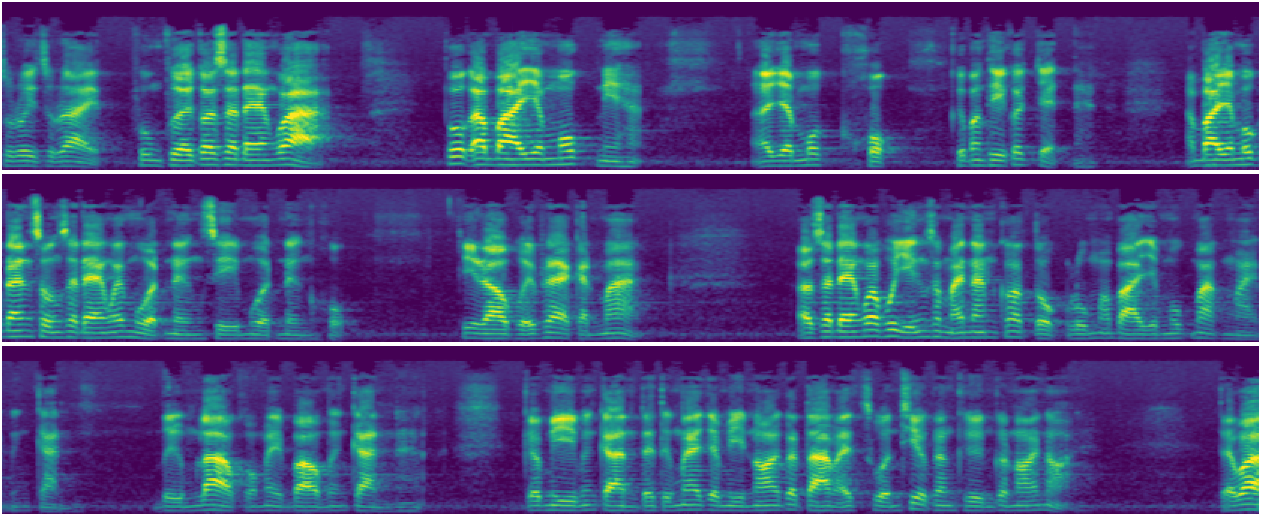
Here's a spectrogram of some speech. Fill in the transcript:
สุรุ่ยสุร่ายฟุ่มเฟือยก็แสดงว่าพวกอบายมุกเนี่ยฮะอบายมุกหกคือบางทีก็เจ็ดนะอบายมุกนั้นทรงแสดงไว้หมวดหนึ่งสี่หมวดหนึ่งหกที่เราเผยแพร่กันมากเราแสดงว่าผู้หญิงสมัยนั้นก็ตกหลุมอบายมุกมากมายเหมือนกัน ดื่มเหล้าก็ไม่เบาเหมือนกันนะฮะ ก็มีเหมือนกัน แต่ถึงแม้จะมีน้อยก็ตามไอ้ส่วนเที่ยวกลางคืนก็น้อยหน่อย แต่ว่า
